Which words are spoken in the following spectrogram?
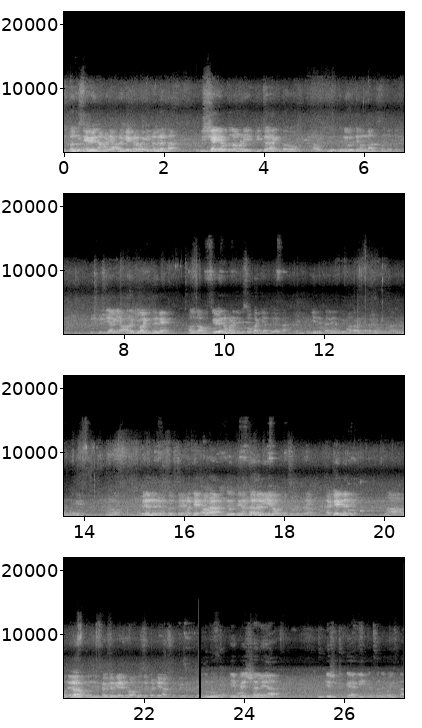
ಇಷ್ಟೊಂದು ಸೇವೆಯನ್ನು ಮಾಡಿ ಆರೋಗ್ಯಕರವಾಗಿ ನಗರಂತ ವಿಷಯ ನಾವು ನೋಡಿ ಟೀಚರ್ ಆಗಿದ್ದವರು ನಾವು ನಿವೃತ್ತಿ ಹೊಂದಾಂತ ಸಂದರ್ಭದಲ್ಲಿ ಖುಷಿ ಖುಷಿಯಾಗಿ ಆರೋಗ್ಯವಾಗಿದ್ದೇನೆ. ಅದು ನಾವು ಸೇವೆಯನ್ನು ಮಾಡಿದ್ದಕ್ಕೆ ಸೌಭಾಗ್ಯ ಅಂತ ಹೇಳ್ತಾ ಈ ನಿಟ್ಟಿನಲ್ಲಿ ನಮಗೆ ಮಾತಾಡೋಕ್ಕೆ ಅವಕಾಶ ಕೊಟ್ಟಿದ್ದಾರೆ ಮೇಡಮ್ ನನಗೆ ನಾನು ಅಭಿನಂದನೆಯನ್ನು ಸಲ್ಲಿಸ್ತೇನೆ ಮತ್ತು ಅವರ ನಿವೃತ್ತಿ ನಂತರದಲ್ಲಿ ಏನು ಅವ್ರು ಕೆಲಸಗಳಿದೆ ಕಚೇರಿನಲ್ಲಿ ಆ, ಅವನ್ನೆಲ್ಲರೂ ಒಂದು ಇನ್ಸ್ಪೆಕ್ಷನ್ ಹೇಳಿದ್ರು. ಅವ್ರ ಸಹ ಡೇಟ್ ಹಾಕ್ಸ್ಕೊಡ್ಬೇಕು ಎ ಪಿ ಎಸ್ ಶಾಲೆಯ ಮುಖ್ಯ ಶಿಕ್ಷಕಿಯಾಗಿ ಕೆಲಸ ನಿರ್ವಹಿಸ್ತಾ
